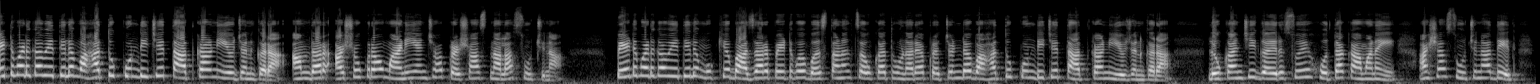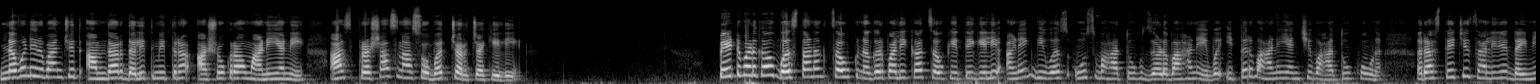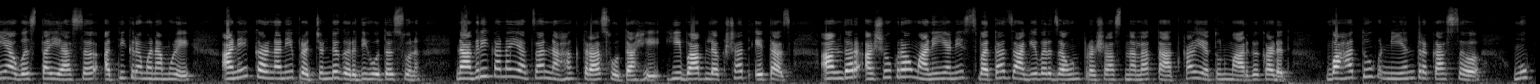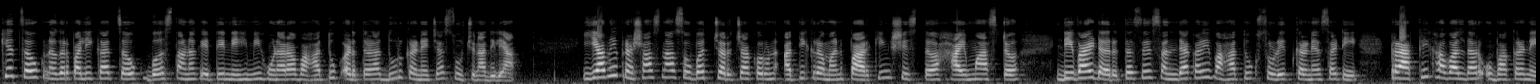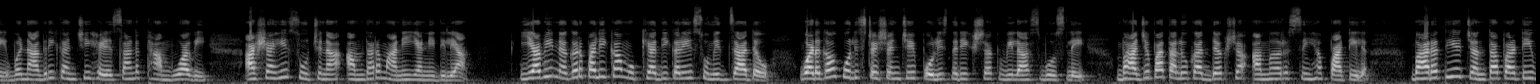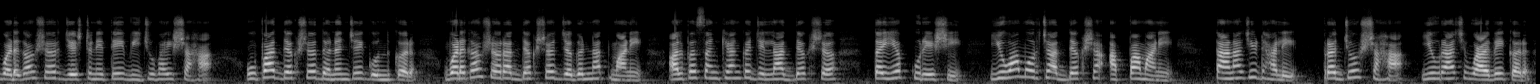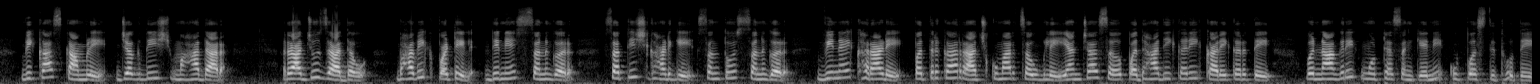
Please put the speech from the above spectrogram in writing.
पेठवडगाव येथील वाहतूक कोंडीचे तात्काळ नियोजन करा. आमदार अशोकराव माने यांच्या प्रशासनाला सूचना. पेठवडगाव येथील मुख्य बाजारपेठ व बसस्थानक चौकात होणाऱ्या प्रचंड वाहतूक कोंडीचे तात्काळ नियोजन करा. लोकांची गैरसोय होता कामा नये अशा सूचना देत नवनिर्वांचित आमदार दलित मित्र अशोकराव माने यांनी आज प्रशासनासोबत चर्चा केली. पेठवडगाव बसस्थानक चौक नगरपालिका चौक येथे गेली. अनेक दिवस ऊस वाहतूक जड वाहने व इतर वाहने यांची वाहतूक होऊन रस्त्याची झालेली दयनीय अवस्था यासह अतिक्रमणामुळे अनेक कारणांनी प्रचंड गर्दी होत असून नागरिकांना याचा नाहक त्रास होत आहे. ही बाब लक्षात येताच आमदार अशोकराव माने यांनी स्वतः जागेवर जाऊन प्रशासनाला तात्काळ यातून मार्ग काढत वाहतूक नियंत्रकासह मुख्य चौक नगरपालिका चौक बस स्थानक येथे नेहमी होणारा वाहतूक अडथळा दूर करण्याच्या सूचना दिल्या. यावेळी प्रशासनासोबत चर्चा करून अतिक्रमण पार्किंग शिस्त हायमास्ट डिवायडर तसेच संध्याकाळी वाहतूक सुरळीत करण्यासाठी ट्रॅफिक हवालदार उभा करणे व नागरिकांची हेळसांड थांबवावी अशाही सूचना आमदार माने यांनी दिल्या. यावेळी नगरपालिका मुख्याधिकारी सुमित जाधव वडगाव पोलीस स्टेशनचे पोलीस निरीक्षक विलास भोसले भाजपा तालुकाध्यक्ष अमरसिंह पाटील भारतीय जनता पार्टी वडगाव शहर ज्येष्ठ नेते विजूभाई शहा उपाध्यक्ष धनंजय गोंदकर वडगाव शहराध्यक्ष जगन्नाथ माने अल्पसंख्याक जिल्हाध्यक्ष तय्यब कुरेशी युवा मोर्चा अध्यक्ष आप्पा माने तानाजी ढाले प्रज्योत शहा युवराज वाळवेकर विकास कांबळे जगदीश महादार राजू जाधव भाविक पटेल दिनेश सनगर सतीश घाडगे संतोष सनगर विनय खराडे पत्रकार राजकुमार चौगले यांच्यासह पदाधिकारी कार्यकर्ते व नागरिक मोठ्या संख्येने उपस्थित होते.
